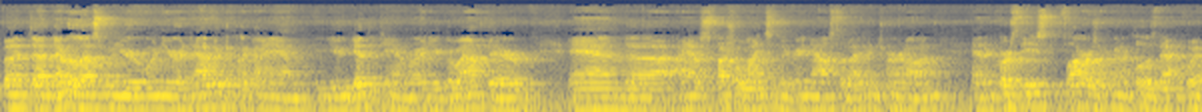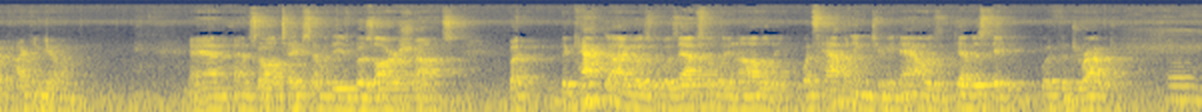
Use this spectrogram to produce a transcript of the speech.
But uh, nevertheless, when you're, when you're an advocate like I am, you get the camera and you go out there and uh, I have special lights in the greenhouse that I can turn on and of course, these flowers aren't going to close that quick. I can get them. And, and so I'll take some of these bizarre shots. But the cacti was, was absolutely a novelty. What's happening to me now is devastating with the drought. Mm.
